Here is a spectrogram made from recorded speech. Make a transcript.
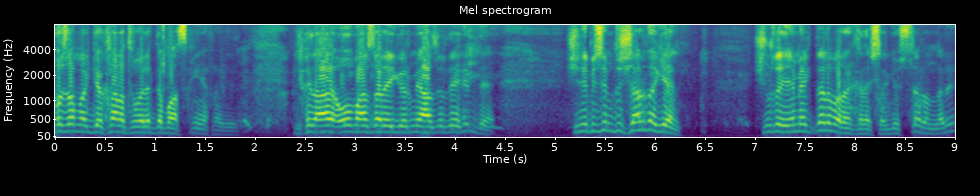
O zaman Gökhan'a tuvalette baskın. Daha o manzarayı görmeye hazır değilim de. Şimdi bizim dışarıda gel. Şurada yemekler var arkadaşlar. Göster onları.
